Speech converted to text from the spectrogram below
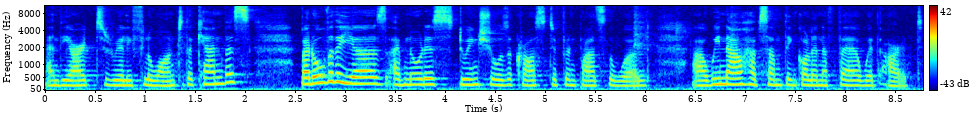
and the art to really flow onto the canvas. But over the years, I've noticed doing shows across different parts of the world, uh, we now have something called an affair with art.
